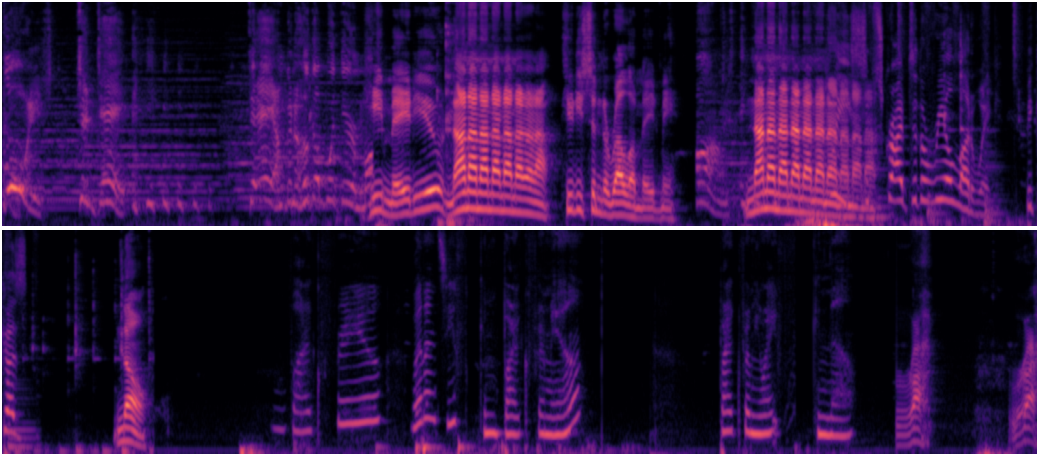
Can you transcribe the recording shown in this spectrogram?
Boys! Today! Today I'm gonna hook up with your mom. He made you? No, no, no, no, no, no, no, no. QTCinderella made me. No, no, no, no, no, no, no, no, Please no, no. subscribe to the real Ludwig because No. Bark for you? Why don't you fucking bark for me, huh? Bark for me right fucking now. Rah. Rah.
